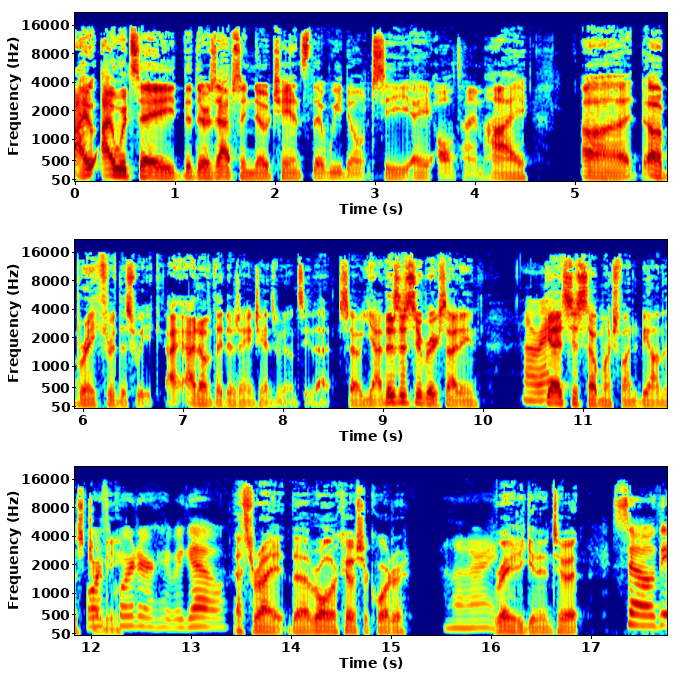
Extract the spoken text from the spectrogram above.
I, I would say that there's absolutely no chance that we don't see a all time high uh, uh, breakthrough this week. I, I don't think there's any chance we don't see that. So yeah, this is super exciting. All right, yeah, it's just so much fun to be on this Fourth journey. quarter, here we go. That's right, the roller coaster quarter. All right, ready to get into it. So the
